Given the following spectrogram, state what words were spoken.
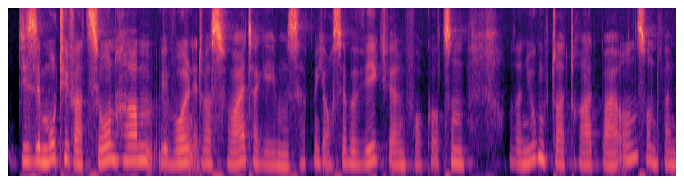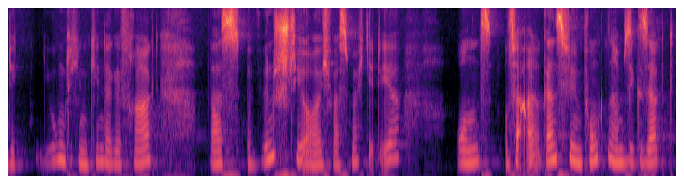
diese Motivation haben, wir wollen etwas weitergeben. Das hat mich auch sehr bewegt. Wir hatten vor kurzem unseren Jugendstadtrat bei uns und wir haben die jugendlichen Kinder gefragt, was wünscht ihr euch, was möchtet ihr? Und zu ganz vielen Punkten haben sie gesagt,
